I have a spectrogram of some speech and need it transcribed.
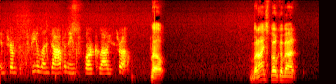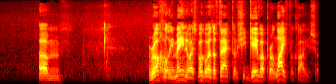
in terms of tefillah and davening for Klal Yisrael. Well, when I spoke about um, Rachel Imenu, I spoke about the fact of she gave up her life for Klal Yisrael.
